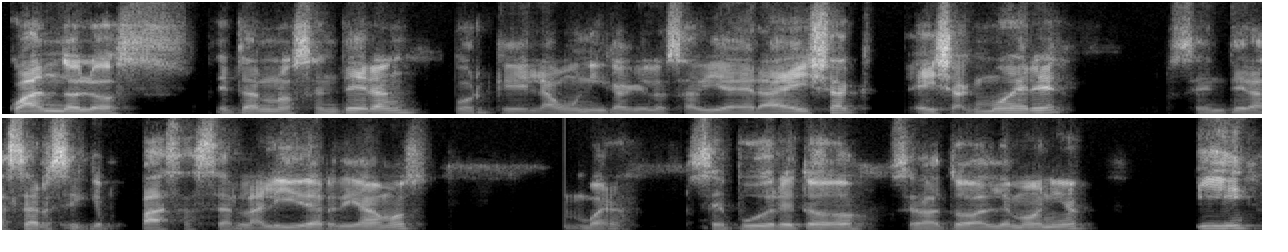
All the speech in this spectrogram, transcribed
Cuando los Eternos se enteran, porque la única que lo sabía era Ajax, Ajax muere, se entera Cersei, que pasa a ser la líder, digamos. Bueno, se pudre todo, se va todo al demonio. Y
